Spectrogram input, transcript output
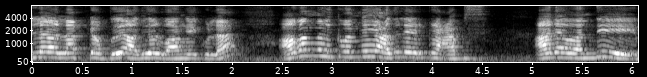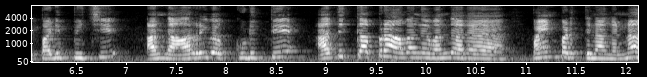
இல்லை லேப்டாப்பு அதுகள் வாங்கக்குள்ள அவங்களுக்கு வந்து அதில் இருக்கிற ஆப்ஸ் அதை வந்து படிப்பிச்சு அந்த அறிவை கொடுத்து அதுக்கப்புறம் அவங்க வந்து அதை பயன்படுத்தினாங்கன்னா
